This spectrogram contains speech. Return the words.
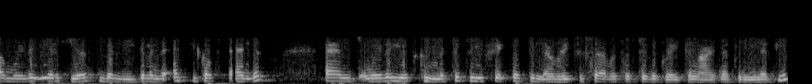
um, whether he adheres to the legal and the ethical standards and whether he is committed to effective delivery to services to the greater Knysna community.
